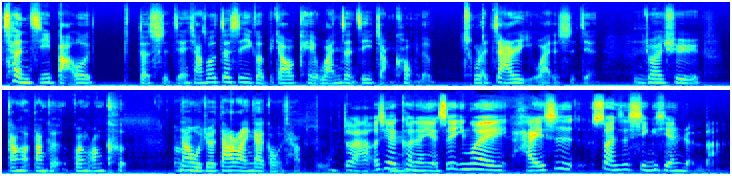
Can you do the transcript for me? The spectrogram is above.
趁机把握的时间，想说这是一个比较可以完整自己掌控的，除了假日以外的时间。就会去刚好当个观光客，嗯、那我觉得 Dara 应该跟我差不多。对啊，而且可能也是因为还是算是新鲜人吧，嗯、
